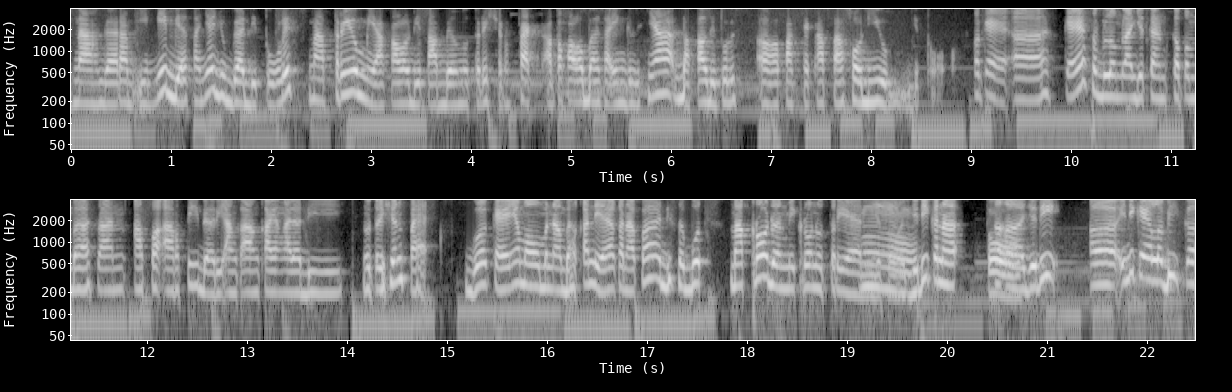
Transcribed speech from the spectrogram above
Nah, garam ini biasanya juga ditulis natrium ya kalau di tabel nutrition fact atau kalau bahasa Inggrisnya bakal ditulis uh, pakai kata sodium gitu. Oke, okay, uh, eh, kayaknya sebelum melanjutkan ke pembahasan apa arti dari angka-angka yang ada di nutrition facts, gue kayaknya mau menambahkan ya kenapa disebut makro dan mikronutrien gitu. hmm. gitu. Jadi kena uh, jadi Uh, ini kayak lebih ke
